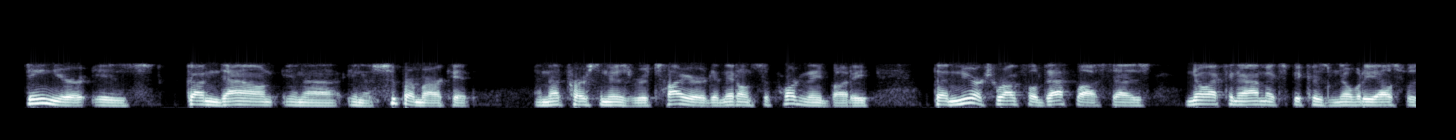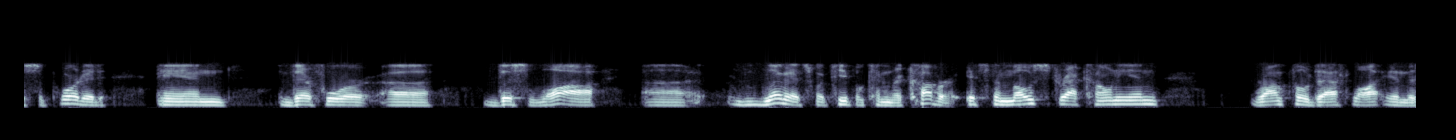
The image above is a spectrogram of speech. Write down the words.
senior is gunned down in a in a supermarket and that person is retired and they don't support anybody, then New York's wrongful death law says no economics because nobody else was supported, and therefore uh, this law uh, limits what people can recover. It's the most draconian wrongful death law in the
